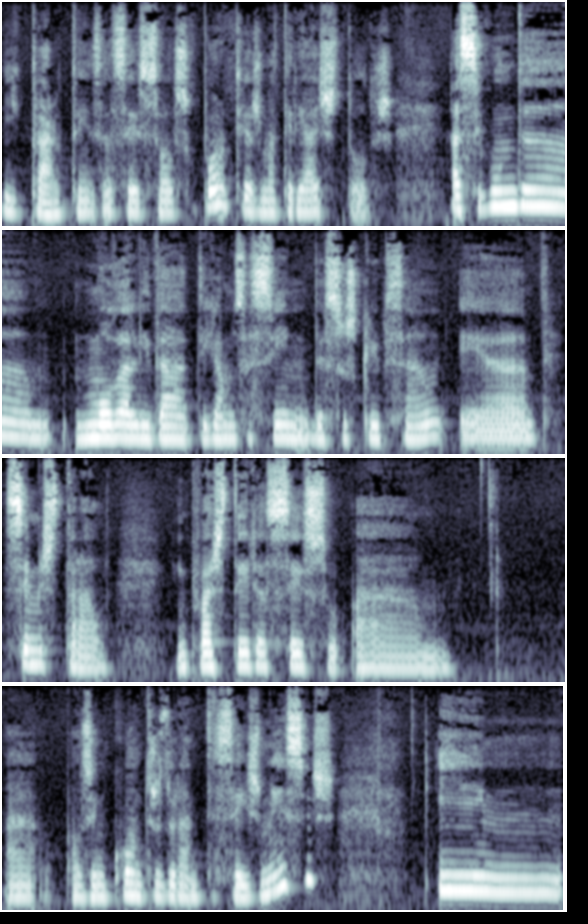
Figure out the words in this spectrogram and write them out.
E, claro, tens acesso ao suporte e aos materiais todos. A segunda modalidade, digamos assim, de subscrição é a semestral, em que vais ter acesso a, a, aos encontros durante seis meses e hum,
